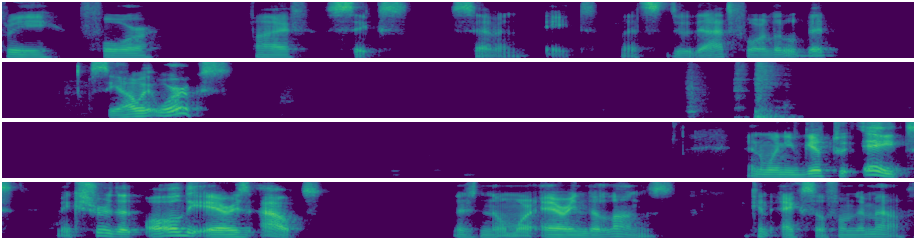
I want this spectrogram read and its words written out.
three, four, five, six, seven, eight. Let's do that for a little bit. See how it works. And when you get to eight, make sure that all the air is out. There's no more air in the lungs. You can exhale from the mouth.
